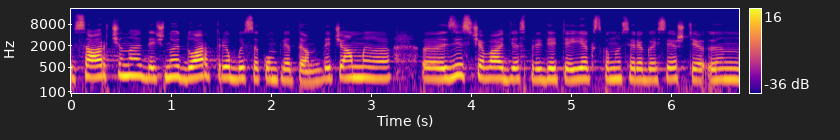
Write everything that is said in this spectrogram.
sarcină, deci noi doar trebuie să completăm. Deci am zis ceva despre DTX, că nu se regăsește în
